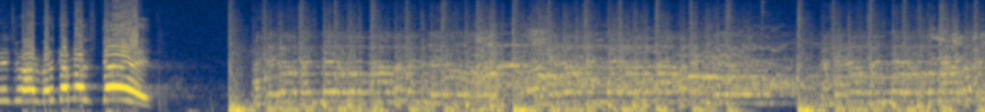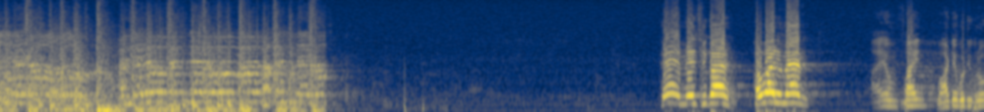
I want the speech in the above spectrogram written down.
music welcome on stage! Hey ಮಿಲ್ಚುಗಾರ್ how are you man I am fine what about you bro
